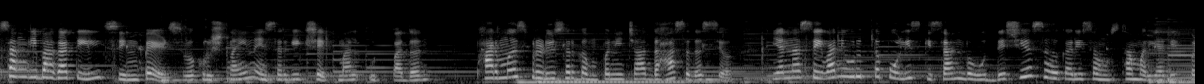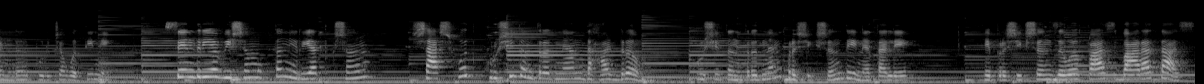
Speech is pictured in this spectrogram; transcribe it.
सांगली भागातील सिम्पेड्स व कृष्णाई नैसर्गिक शेतमाल उत्पादन फार्मर्स प्रोड्युसर कंपनीच्या दहा सदस्य यांना सेवानिवृत्त पोलीस किसान बहुउद्देशीय सहकारी संस्था मर्यादित पंढरपूरच्या वतीने सेंद्रिय विषमुक्त निर्यातक्षम शाश्वत कृषी तंत्रज्ञान दहा ड्रम कृषी तंत्रज्ञान प्रशिक्षण देण्यात आले. हे प्रशिक्षण जवळपास बारा तास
